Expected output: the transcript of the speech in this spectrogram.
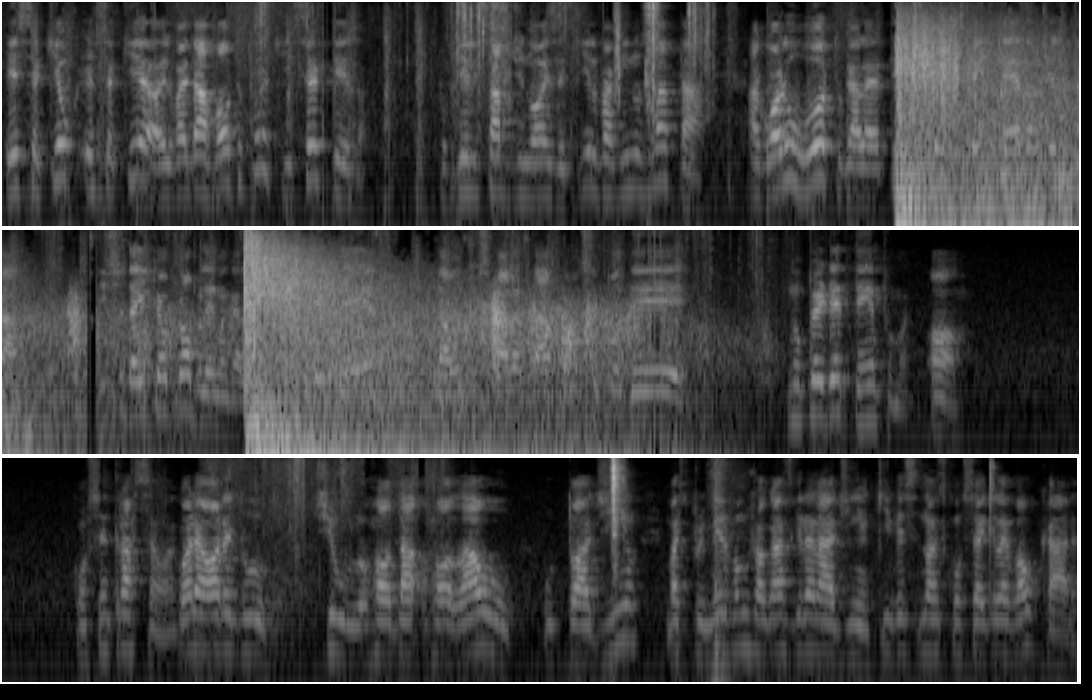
Esse aqui, esse aqui, ó, ele vai dar a volta por aqui, certeza. Porque ele sabe de nós aqui, ele vai vir nos matar. Agora o outro, galera, tem, tem, tem ideia de onde ele tá. Isso daí que é o problema, galera. Tem ideia da onde os caras tá pra você poder não perder tempo, mano. Ó. Concentração. Agora é a hora do tio rodar, rolar o, o todinho. Mas primeiro vamos jogar umas granadinhas aqui ver se nós conseguimos levar o cara.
